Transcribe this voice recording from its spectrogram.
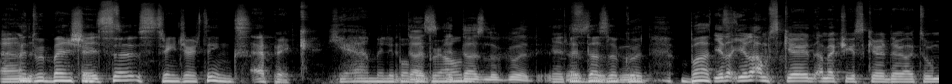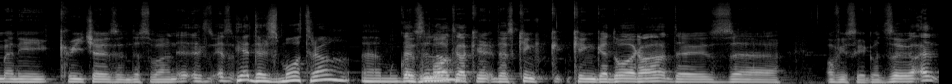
and and, we mentioned it's- uh, Stranger Things. Epic. Yeah, Millie It Bobby does, Brown. it does look good. It, It It does look good. But You know, you know, I'm scared. I'm actually scared. There are too many creatures in this one. It's, it's, yeah, there's Mothra, um, there's Mothra, King- there's King King Ghidorah. There's uh, obviously Godzilla, and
